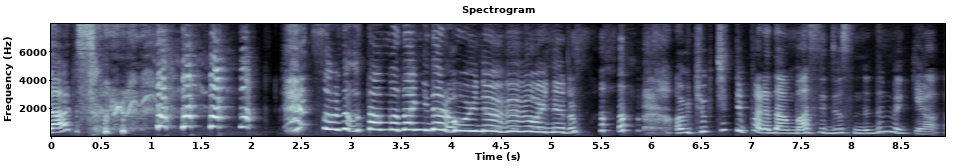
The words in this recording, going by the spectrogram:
der. Sonra, sonra da utanmadan gider o oyunu öve öve oynarım. Abi çok ciddi paradan bahsediyorsun ne demek ya?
